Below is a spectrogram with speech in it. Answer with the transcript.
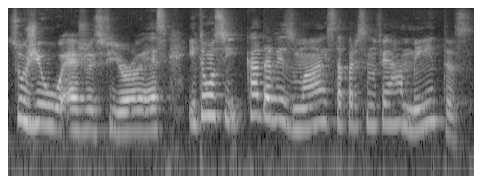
surgiu o Azure Sphere OS. Então, assim, cada vez mais está aparecendo ferramentas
